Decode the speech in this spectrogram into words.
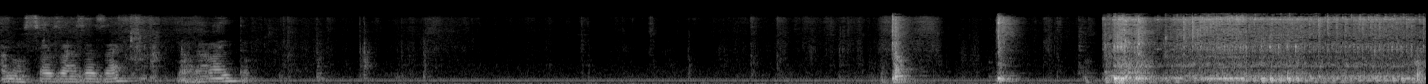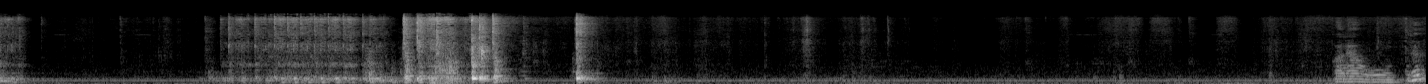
As nossas asas aqui. Bora lá, então. Agora, a outra.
